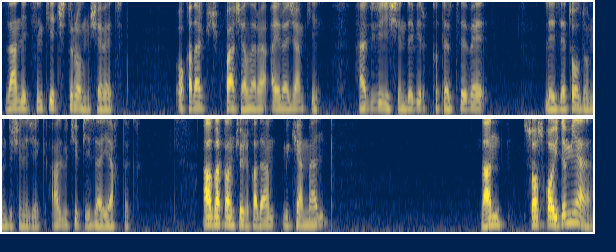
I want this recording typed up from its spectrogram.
Zannetsin ki çıtır olmuş evet. O kadar küçük parçalara ayıracağım ki her işinde bir kıtırtı ve lezzet olduğunu düşünecek. Halbuki pizzayı yaktık. Al bakalım çocuk adam mükemmel. Lan sos koydum ya.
